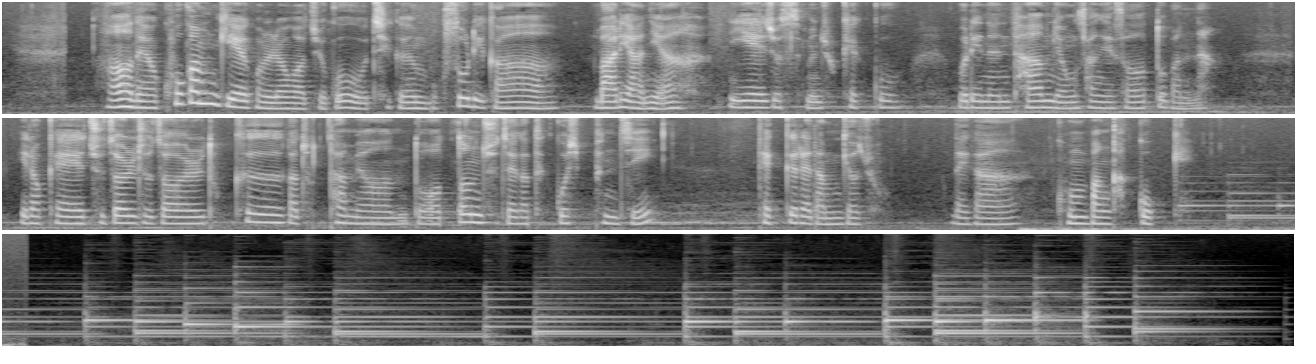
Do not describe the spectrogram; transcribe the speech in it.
아, 내가 코감기에 걸려가지고 지금 목소리가 말이 아니야. 이해해줬으면 좋겠고, 우리는 다음 영상에서 또 만나. 이렇게 주절주절 토크가 좋다면 또 어떤 주제가 듣고 싶은지 댓글에 남겨줘. 내가 곰방 갖고 올게.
